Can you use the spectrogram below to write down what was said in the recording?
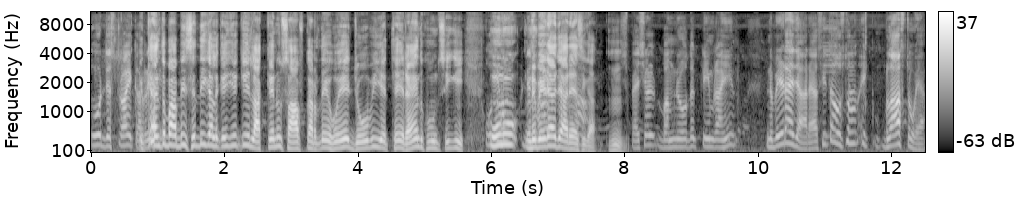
ਉਹ ਡਿਸਟਰੋਏ ਕਰ ਰਹੀ ਕਹਿਣ ਤੋਂ ਭਾਬੀ ਸਿੱਧੀ ਗੱਲ ਕਹੀਏ ਕਿ ਇਲਾਕੇ ਨੂੰ ਸਾਫ਼ ਕਰਦੇ ਹੋਏ ਜੋ ਵੀ ਇੱਥੇ ਰਹਿੰਦ ਖੂਨ ਸੀਗੀ ਉਹਨੂੰ ਨਿਬੇੜਿਆ ਜਾ ਰਿਹਾ ਸੀਗਾ। ਹੂੰ। ਸਪੈਸ਼ਲ ਬੰਬ ਨਿਰੋਧਕ ਟੀਮ ਰਾਹੀਂ ਨਿਬੇੜਿਆ ਜਾ ਰਿਹਾ ਸੀ ਤਾਂ ਉਸ ਤੋਂ ਇੱਕ ਬਲਾਸਟ ਹੋਇਆ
